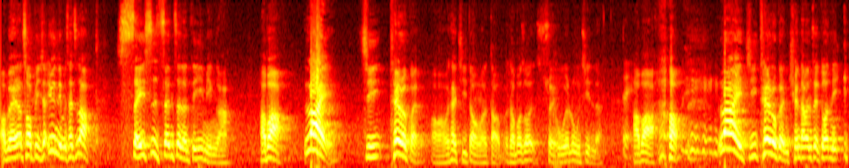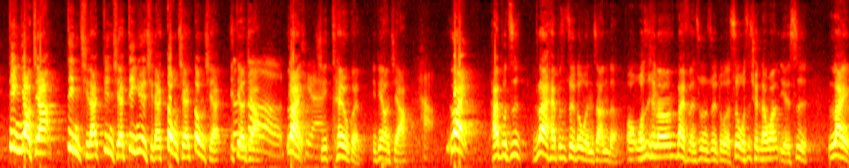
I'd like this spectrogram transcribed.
我们要臭屁一下，因为你们才知道谁是真正的第一名啊，好不好？Line 及 Telegram 哦，我太激动了，导导播说水壶又入境了。对好不好？好，Line 及 Telegram 全台湾最多，你一定要加，定起来，定起来，订阅起来，动起来，动起来，一定要加真的定起 Line 及 Telegram 一定要加好，，Line 还不是 Line 还不是最多文章的哦，我是全台湾 Line 粉数是最多的，所以我是全台湾也是 Line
